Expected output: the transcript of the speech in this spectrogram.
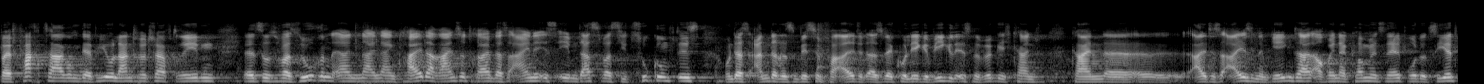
bei Fachtagungen der Biolandwirtschaft reden, äh, zu versuchen, einen Keil da reinzutreiben. Das eine ist eben das, was die Zukunft ist, und das andere ist ein bisschen veraltet. Also, der Kollege Wiegel ist wirklich kein, kein äh, altes Eisen. Im Gegenteil, auch wenn er konventionell produziert,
